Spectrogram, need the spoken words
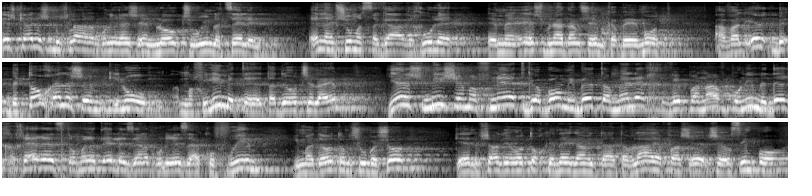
יש כאלה שבכלל אנחנו נראה שהם לא קשורים לצלם, אין להם שום השגה וכולי, הם, יש בני אדם שהם כבהמות, אבל בתוך אלה שהם כאילו מפעילים את, את הדעות שלהם, יש מי שמפנה את גבו מבית המלך ופניו פונים לדרך אחרת, זאת אומרת אלה, זה אנחנו נראה, זה הכופרים עם הדעות המשובשות, כן, אפשר לראות תוך כדי גם את הטבלה היפה ש, שעושים פה,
